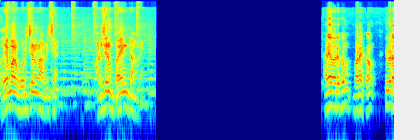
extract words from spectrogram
அதே மாதிரி ஒரிஜினலாக அடித்தேன் அடிச்சனும் பயந்துட்டான் அவன். அனைவருக்கும் வணக்கம். இவரோட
